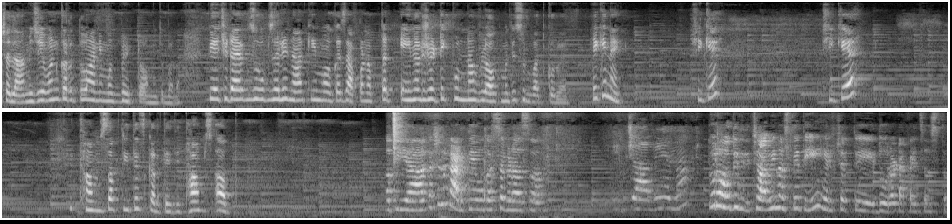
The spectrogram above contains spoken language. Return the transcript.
चला आम्ही जेवण करतो आणि मग भेटतो आम्ही तुम्हाला. पियाची डायरेक्ट झोप झाली ना की मगच आपण आता एनर्जेटिक पुन्हा व्लॉगमध्ये सुरुवात करूयात. हे की नाही? ठीक आहे? ठीक आहे? थम्स अप तिथेच करते ती. थम्स अप पिया कशाला काढते उगाच सगळं असं? ही चावी आहे ना? तू राहू दे ती चावी नसते ती. ह्याच्यात ते दोरा टाकायचं असतं.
